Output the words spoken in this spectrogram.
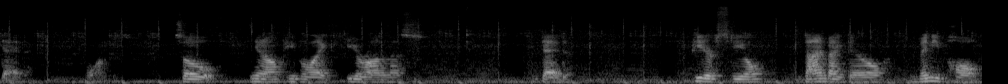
dead ones. So, you know, people like Euronymous, dead, Peter Steele, Dimebag Darrell, Vinnie Paul,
